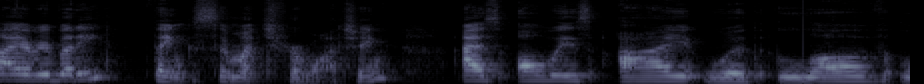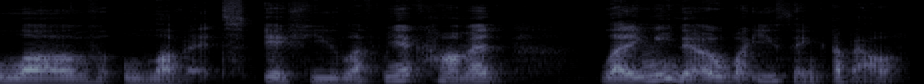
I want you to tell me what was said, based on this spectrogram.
Hi everybody, thanks so much for watching. As always, I would love, love, love it if you left me a comment letting me know what you think about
